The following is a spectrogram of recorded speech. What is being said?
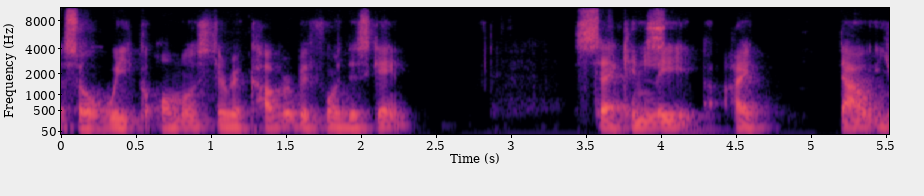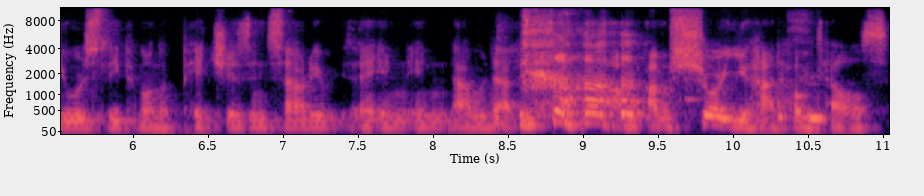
so a week almost to recover before this game. Secondly, I doubt you were sleeping on the pitches in Saudi uh, in, in Abu Dhabi. I'm, I'm sure you had hotels.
